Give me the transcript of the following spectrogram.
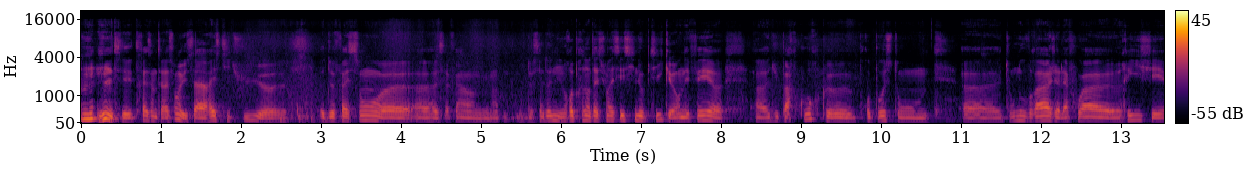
C'est très intéressant et ça restitue euh, de façon, euh, euh, ça fait un, ça donne une représentation assez synoptique, en effet, du parcours que propose ton ton ouvrage à la fois riche et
